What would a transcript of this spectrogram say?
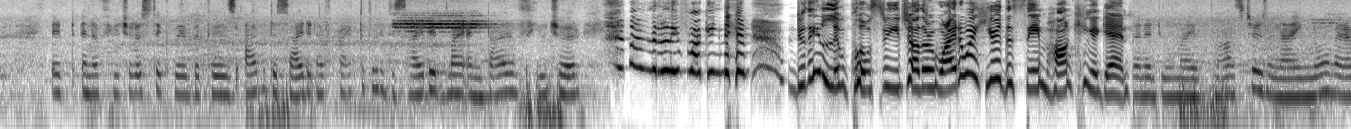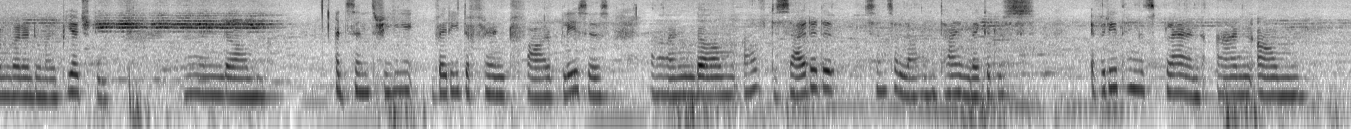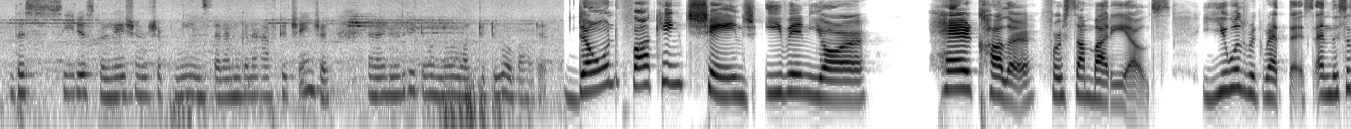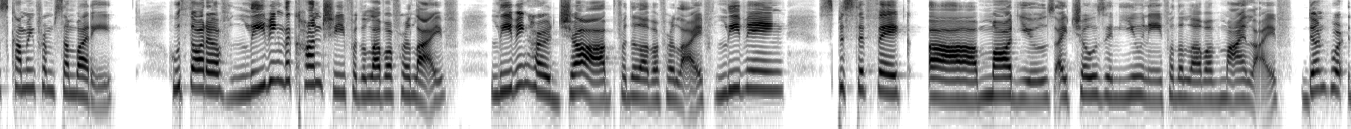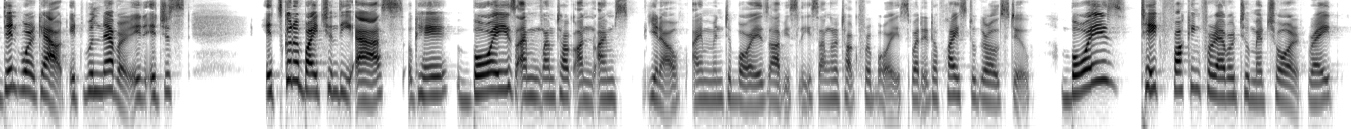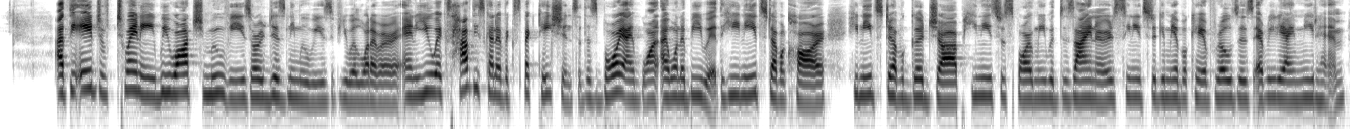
it in a futuristic way because I've decided, I've practically decided my entire future I'm literally fucking dead. Do they live close to each other? Why do I hear the same honking again? I'm gonna do my master's and I know where I'm gonna do my PhD. And um, it's in three very different far places. And um, I've decided it since a long time. Like it was, everything is planned. And um, this serious relationship means that I'm gonna have to change it. And I really don't know what to do about it. Don't fucking change even your hair color for somebody else. You will regret this. And this is coming from somebody who thought of leaving the country for the love of her life, leaving her job for the love of her life, leaving specific uh, modules I chose in uni for the love of my life. Don't didn't work out. It will never. It it just it's gonna bite you in the ass, okay? Boys, I'm I'm on. I'm you know, I'm into boys, obviously, so I'm gonna talk for boys, but it applies to girls too boys take fucking forever to mature, right? At the age of 20, we watch movies or Disney movies, if you will, whatever, and you ex- have these kind of expectations that this boy I want I want to be with, he needs to have a car, he needs to have a good job, he needs to spoil me with designers, he needs to give me a bouquet of roses every day I meet him.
